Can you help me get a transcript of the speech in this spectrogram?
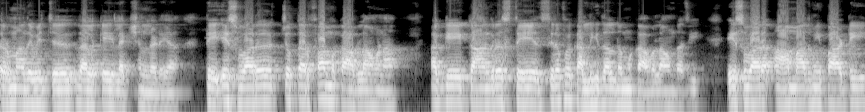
ਟਰਮਾਂ ਦੇ ਵਿੱਚ ਰਲ ਕੇ ਇਲੈਕਸ਼ਨ ਲੜਿਆ ਤੇ ਇਸ ਵਾਰ ਚੌਤਰਫਾ ਮੁਕਾਬਲਾ ਹੋਣਾ। ਅੱਗੇ ਕਾਂਗਰਸ ਤੇ ਸਿਰਫ ਅਕਾਲੀ ਦਲ ਦਾ ਮੁਕਾਬਲਾ ਹੁੰਦਾ ਸੀ। ਇਸ ਵਾਰ ਆਮ ਆਦਮੀ ਪਾਰਟੀ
